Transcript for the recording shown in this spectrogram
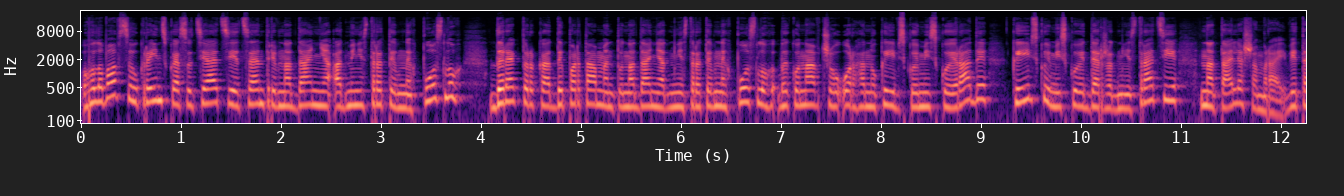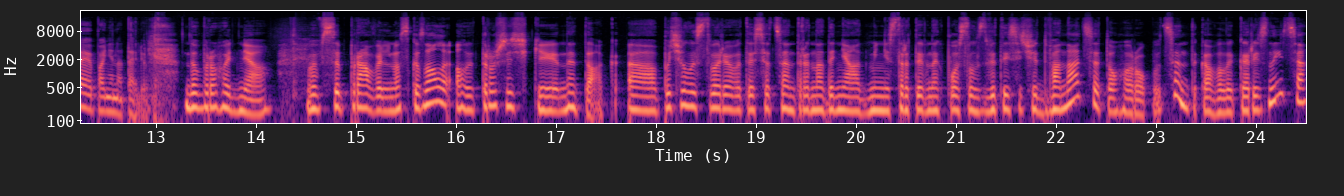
Голова Всеукраїнської асоціації центрів надання адміністративних послуг, директорка департаменту надання адміністративних послуг виконавчого органу Київської міської ради Київської міської держадміністрації Наталя Шамрай. Вітаю, пані Наталю. Доброго дня. Ви все правильно сказали, але трошечки не так. Е, Почали створюватися центри надання адміністративних послуг з 2012 року. Це не така велика різниця,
